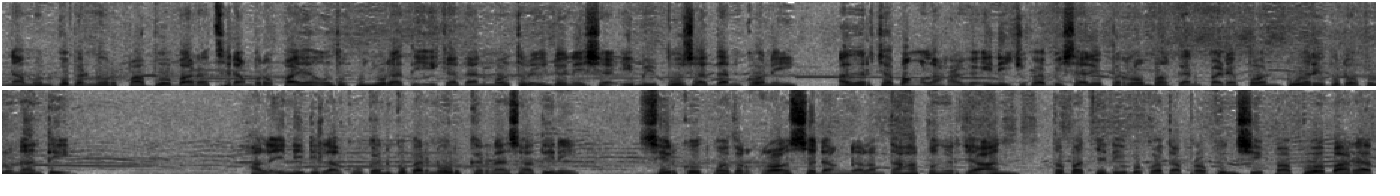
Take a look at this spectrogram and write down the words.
namun Gubernur Papua Barat sedang berupaya untuk menyurati Ikatan Motor Indonesia IMI Pusat dan KONI agar cabang olahraga ini juga bisa diperlombakan pada PON 2020 nanti. Hal ini dilakukan Gubernur karena saat ini sirkuit motocross sedang dalam tahap pengerjaan tepatnya di ibu kota Provinsi Papua Barat.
